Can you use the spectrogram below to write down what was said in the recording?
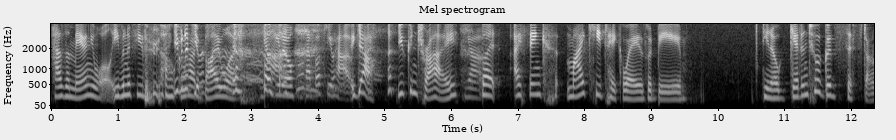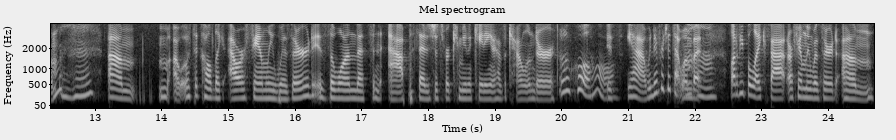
has a manual. Even if you, oh, even Oh, God. if you buy sure. one, Yeah, you know, that book you have. yeah, you can try. Yeah. But I think my key takeaways would be, you know, get into a good system. Mm-hmm. Um, uh, what's it called? Like Our Family Wizard is the one that's an app that is just for communicating. It has a calendar. Oh, cool. It's yeah, we never did that one, but a lot of people like that. Our Family Wizard um,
